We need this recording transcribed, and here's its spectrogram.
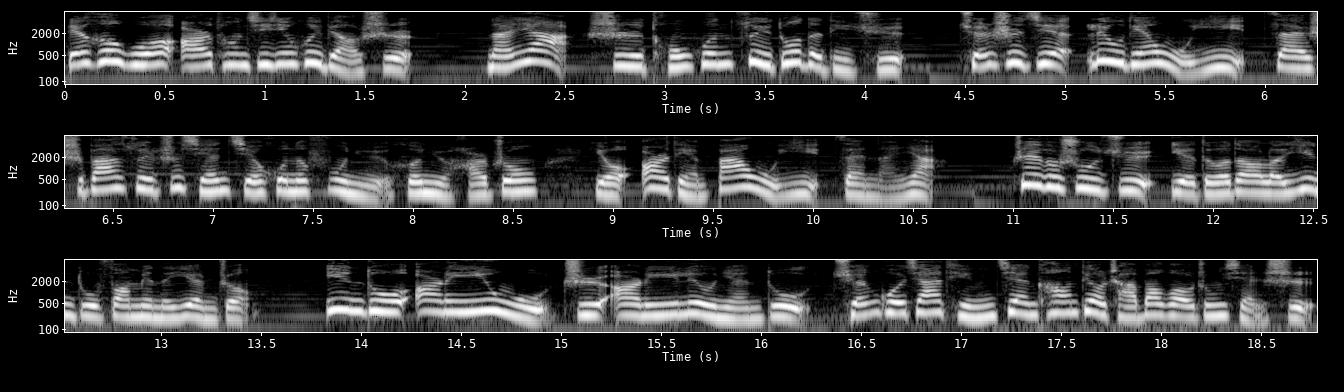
联合国儿童基金会表示，南亚是同婚最多的地区。全世界六点五亿在十八岁之前结婚的妇女和女孩中，有二点八五亿在南亚。这个数据也得到了印度方面的验证。印度二零一五至二零一六年度全国家庭健康调查报告中显示，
